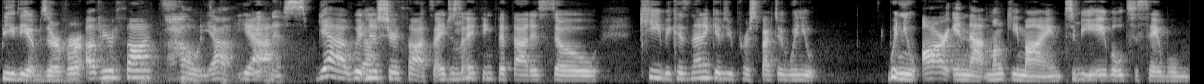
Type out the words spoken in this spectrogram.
be the observer of your thoughts. oh yeah Yeah. witness Yeah, witness your thoughts. I just Mhm. I think that that is so key because then it gives you perspective when you when you are in that monkey mind to be able to say, well,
